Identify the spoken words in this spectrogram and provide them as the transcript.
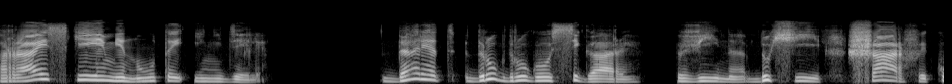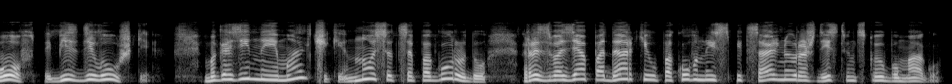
райские минуты и недели. Дарят друг другу сигары, вина, духи, шарфы, кофты, безделушки. Магазинные мальчики носятся по городу, развозя подарки, упакованные в специальную рождественскую бумагу.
